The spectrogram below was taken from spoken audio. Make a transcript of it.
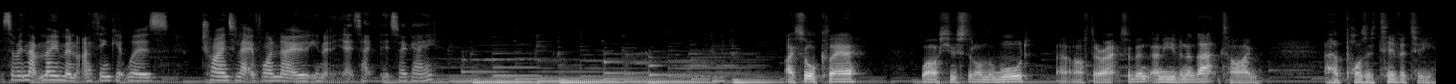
So in that moment, I think it was trying to let everyone know, you know, it's, it's okay. I saw Claire while she was still on the ward uh, after her accident, and even at that time, her positivity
